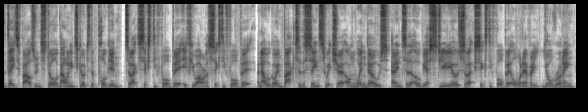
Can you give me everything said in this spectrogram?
The data files are installed. Now we need to go to the plugin, select 64-bit if you are on a 64-bit. And now we're going back to the scene switcher on Windows and into the OBS Studio. Select 64-bit or whatever you're running,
